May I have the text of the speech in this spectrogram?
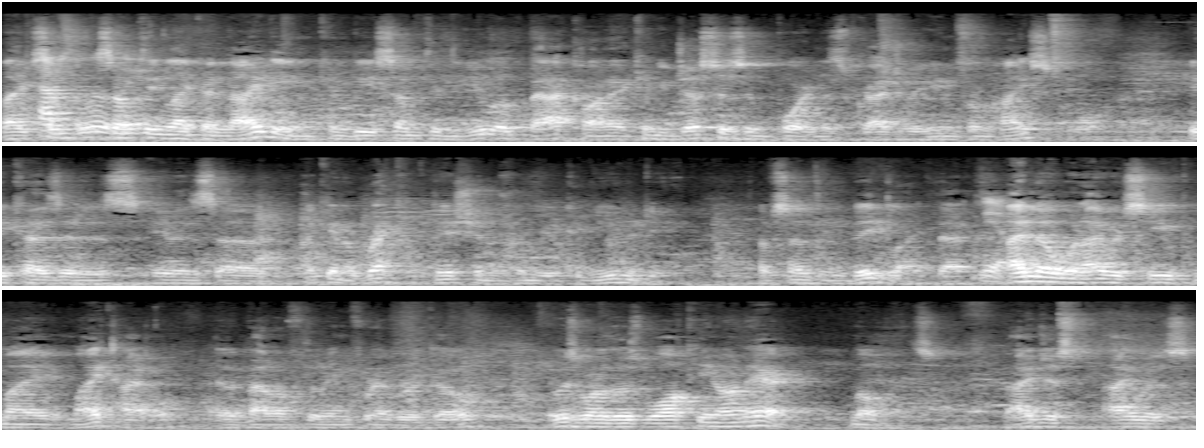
Like something, something like a knighting can be something that you look back on. It can be just as important as graduating from high school, because it is it is uh, again a recognition from your community of something big like that. Yeah. I know when I received my my title at a Battle for the Ring forever ago, it was one of those walking on air moments. I just I was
